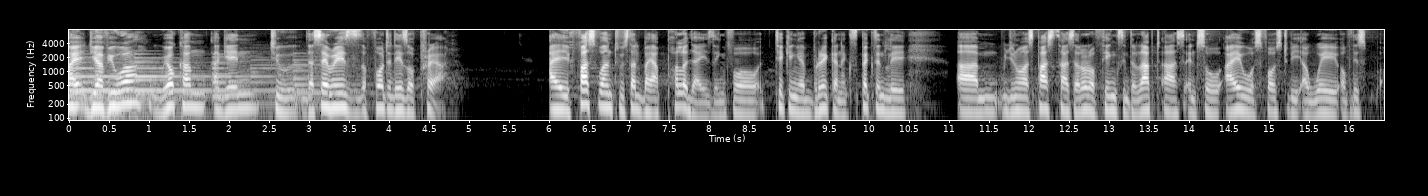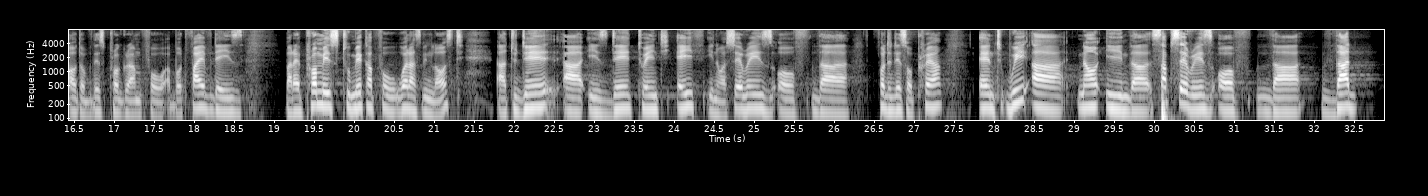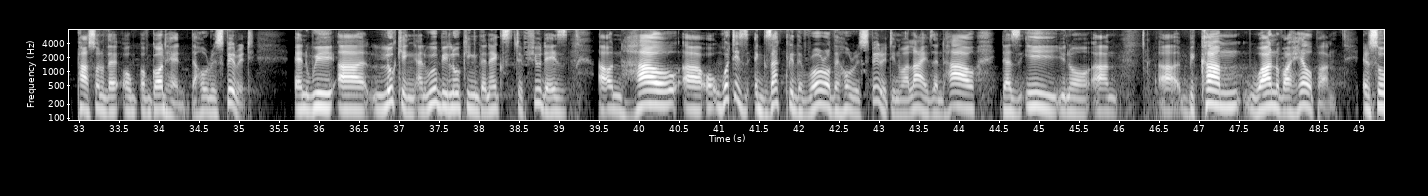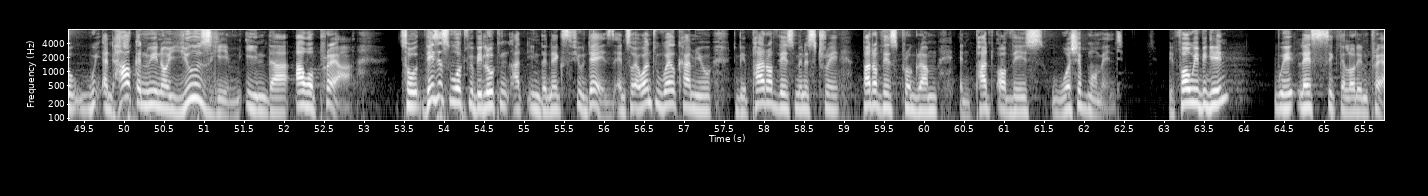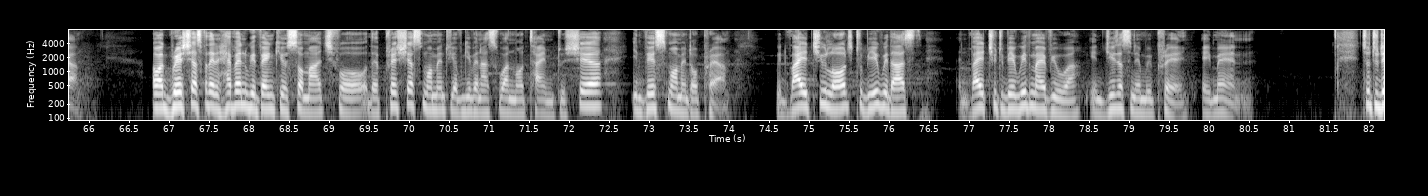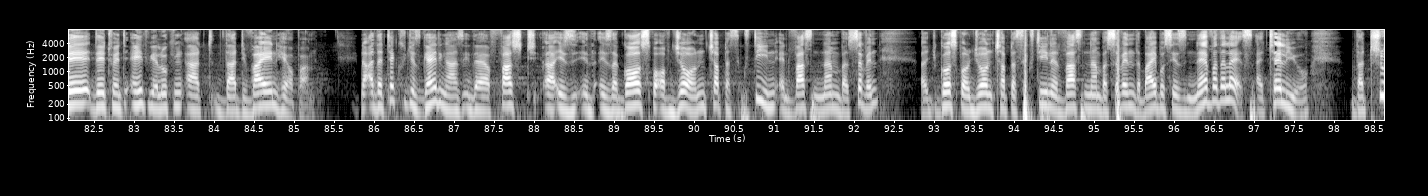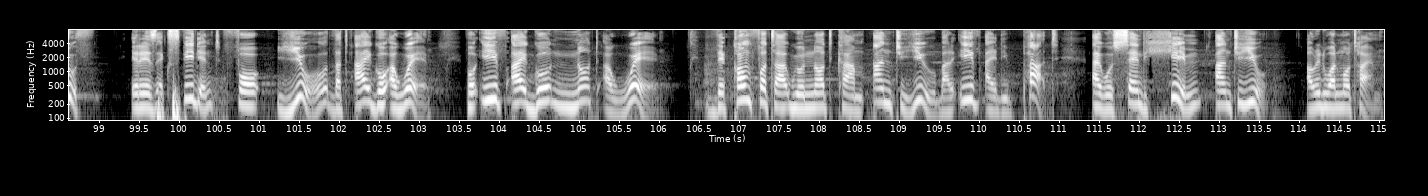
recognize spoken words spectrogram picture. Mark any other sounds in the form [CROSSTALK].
My dear viewer, welcome again to the series of 40 Days of Prayer. I first want to start by apologizing for taking a break unexpectedly. Um, you know, as pastors, a lot of things interrupt us, and so I was forced to be away of this, out of this program for about five days. But I promise to make up for what has been lost. Uh, today uh, is day 28 in our series of the 40 Days of Prayer. And we are now in the sub-series of the that person of, the, of, of Godhead, the Holy Spirit. And we are looking, and we'll be looking the next few days on how, uh, or what is exactly the role of the Holy Spirit in our lives, and how does He, you know, um, uh, become one of our helper. And so, we, and how can we you know, use Him in the, our prayer? So this is what we'll be looking at in the next few days. And so I want to welcome you to be part of this ministry, part of this program, and part of this worship moment. Before we begin, we, let's seek the Lord in prayer. Our gracious Father in heaven, we thank you so much for the precious moment you have given us one more time to share in this moment of prayer. We invite you, Lord, to be with us. invite you to be with my viewer. In Jesus' name we pray. Amen. So today, day 28, we are looking at the divine helper. Now, the text which is guiding us in the first uh, is, is the Gospel of John, chapter 16, and verse number 7. Uh, Gospel of John, chapter 16, and verse number 7, the Bible says, Nevertheless, I tell you the truth. It is expedient for you that I go away. For if I go not away, the Comforter will not come unto you. But if I depart, I will send him unto you. I'll read one more time.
